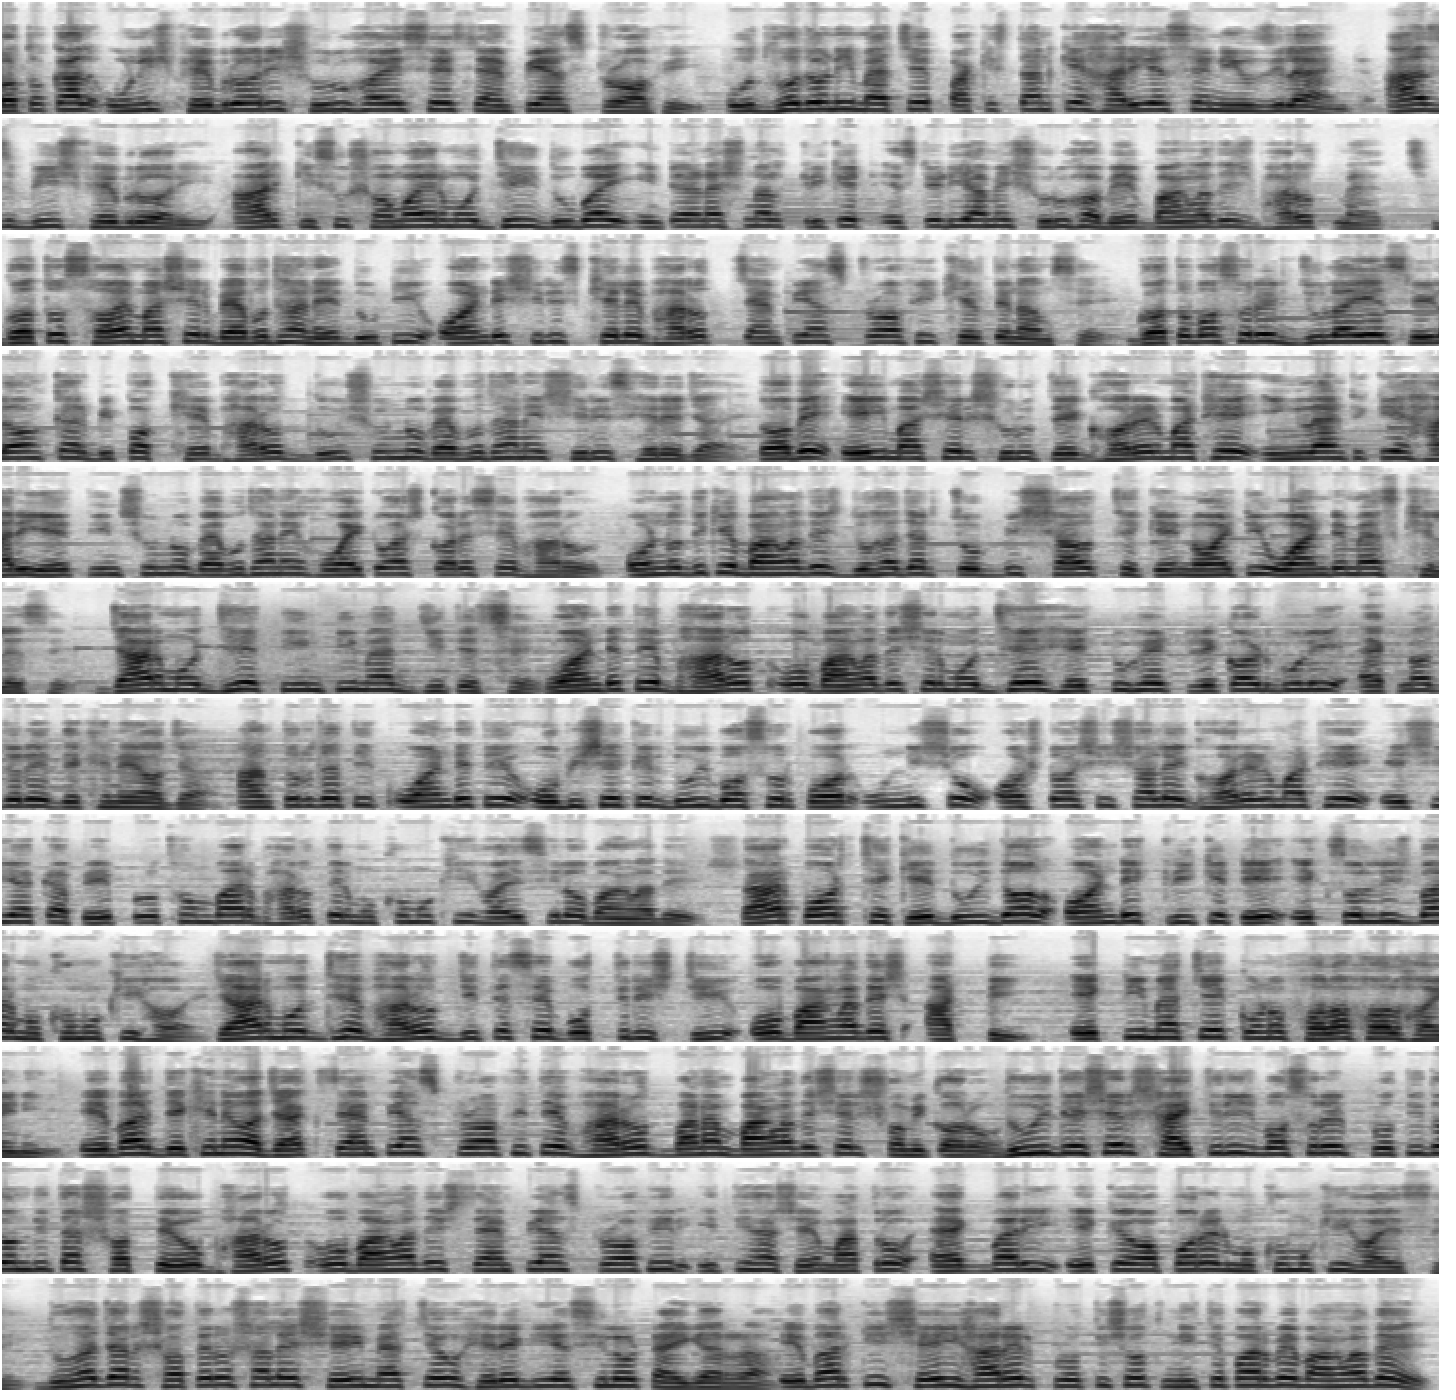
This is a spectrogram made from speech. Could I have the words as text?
গতকাল উনিশ ফেব্রুয়ারি শুরু হয়েছে চ্যাম্পিয়ন্স ট্রফি। উদ্বোধনী ম্যাচে পাকিস্তানকে হারিয়েছে নিউজিল্যান্ড। আজ বিশ ফেব্রুয়ারি, আর কিছু সময়ের মধ্যেই দুবাই ইন্টারন্যাশনাল ক্রিকেট স্টেডিয়ামে শুরু হবে বাংলাদেশ ভারত ম্যাচ। গত ছয় মাসের ব্যবধানে দুটি ওয়ানডে সিরিজ খেলে ভারত চ্যাম্পিয়ন্স ট্রফি খেলতে নামছে। গত বছরের জুলাইয়ে শ্রীলঙ্কার বিপক্ষে ভারত দুই শূন্য ব্যবধানে সিরিজ হেরে যায়। তবে এই মাসের শুরুতে ঘরের মাঠে ইংল্যান্ডকে হারিয়ে তিন শূন্য ব্যবধানে হোয়াইট ওয়াশ করেছে ভারত। অন্যদিকে বাংলাদেশ দুহাজার চব্বিশ সাল থেকে নয়টি ওয়ানডে ম্যাচ খেলেছে, যার মধ্যে তিনটি ম্যাচ জিতেছে। ওয়ানডেতে ভারত ও বাংলাদেশের মধ্যে হেড টু হেড রেকর্ডগুলি এক নজরে দেখে নেওয়া যায় আন্তর্জাতিক ওয়ানডেতে অভিষেকের দুই বছর পর উনিশশো অষ্টআশি সালে ঘরের মাঠে এশিয়া কাপে প্রথমবার ভারতের মুখোমুখি হয়েছিল বাংলাদেশ। তারপর থেকে দুই দল ওয়ানডে ক্রিকেটে একচল্লিশ বার মুখোমুখি হয়, যার মধ্যে ভারত জিতেছে বত্রিশটি ও বাংলাদেশ আটটি। একটি ম্যাচে কোনো ফলাফল হয়নি। এবার দেখে নেওয়া যাক, চ্যাম্পিয়ন্স ট্রফিতে ভারত বনাম বাংলাদেশের সমীকরণ। দুই দেশের সাঁত্রিশ বছরের প্রতিদ্বন্দ্বিতা সত্ত্বেও ভারত ও বাংলাদেশ চ্যাম্পিয়ন্স ট্রফির ইতিহাসে মাত্র একবারই একে অপরের মুখোমুখি হয়েছে। দু হাজার সতেরো সালে সেই ম্যাচেও হেরে গিয়েছিল টাইগাররা। এবার কি সেই হারের প্রতিশোধ নিতে পারবে বাংলাদেশ?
